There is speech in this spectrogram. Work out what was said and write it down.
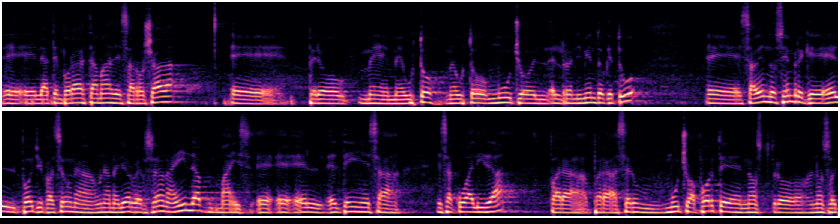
eh, la temporada está más desarrollada. Eh, pero me, gustó, me gustó mucho el, rendimiento que tuvo. sabiendo siempre que él puede hacer una, una mejor versión ainda, mas él, él, tiene esa, esa cualidad para, para hacer un, mucho aporte en nuestro, en nuestro.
